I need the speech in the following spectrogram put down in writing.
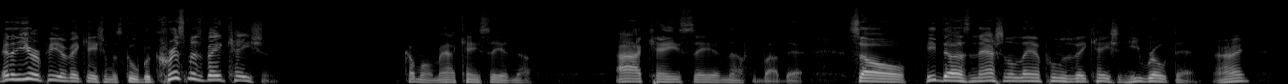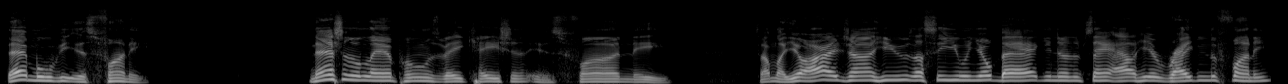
And the European Vacation was cool, but Christmas Vacation, come on, man, I can't say enough. I can't say enough about that. So he does National Lampoon's Vacation. He wrote that. All right, that movie is funny. National Lampoon's Vacation is funny. So I'm like, yo, all right, John Hughes, I see you in your bag. You know what I'm saying? Out here writing the funny.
